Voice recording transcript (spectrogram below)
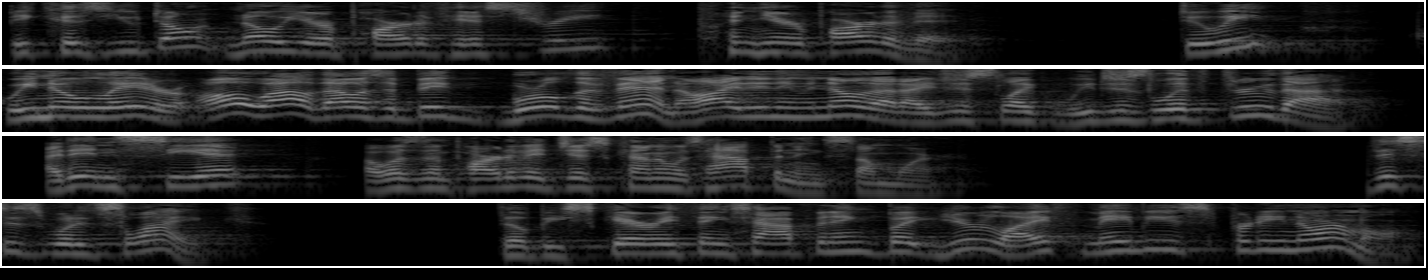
Because you don't know you're a part of history when you're a part of it. Do we? We know later, oh wow, that was a big world event. Oh, I didn't even know that. I just like we just lived through that. I didn't see it. I wasn't a part of it, just kind of was happening somewhere. This is what it's like. There'll be scary things happening, but your life maybe is pretty normal.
